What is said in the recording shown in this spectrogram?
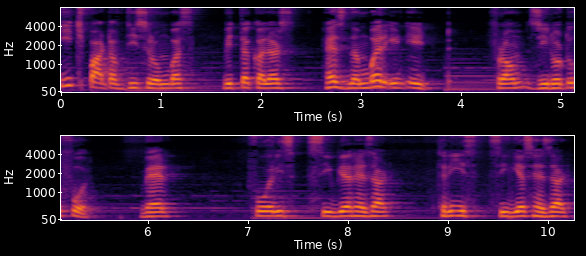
Each part of this rhombus with the colors has number in it from 0 to 4 where 4 is severe hazard, 3 is serious hazard,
